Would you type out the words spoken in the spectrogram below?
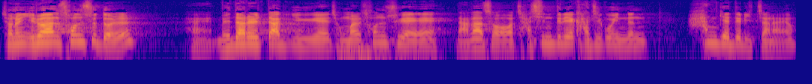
저는 이러한 선수들 예, 메달을 따기 위해 정말 선수에 나가서 자신들이 가지고 있는 한계들 있잖아요.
